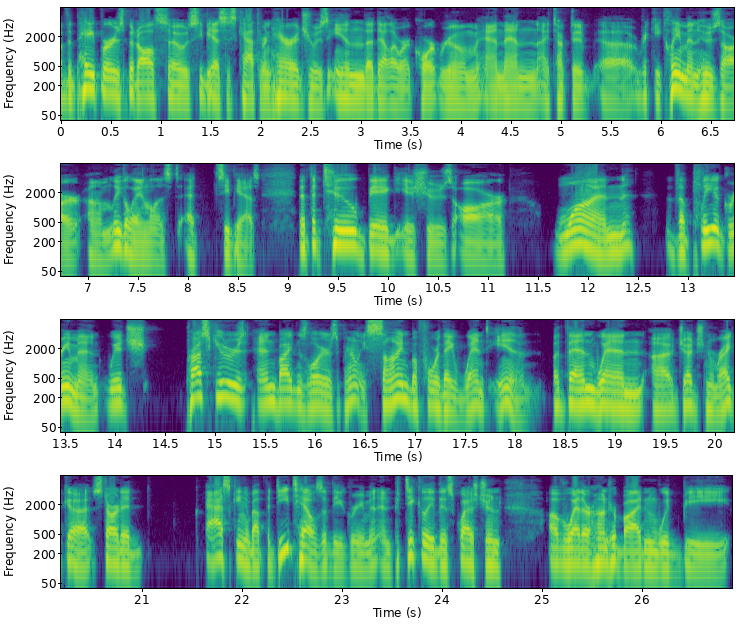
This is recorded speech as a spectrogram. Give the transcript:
of the papers, but also CBS's Catherine Herridge, who was in the Delaware courtroom. And then I talked to uh, Rikki Klieman, who's our um, legal analyst at CBS, that the two big issues are one, the plea agreement, which prosecutors and Biden's lawyers apparently signed before they went in. But then when uh, Judge Noreika started asking about the details of the agreement, and particularly this question of whether Hunter Biden would be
